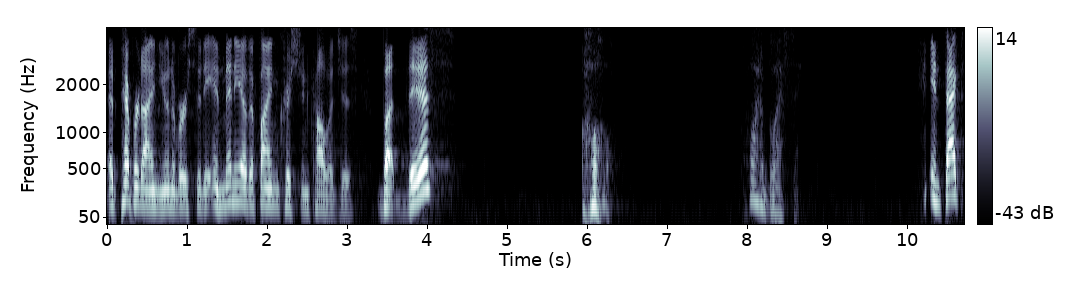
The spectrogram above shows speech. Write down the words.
at Pepperdine University and many other fine Christian colleges. But this, oh, what a blessing. In fact,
